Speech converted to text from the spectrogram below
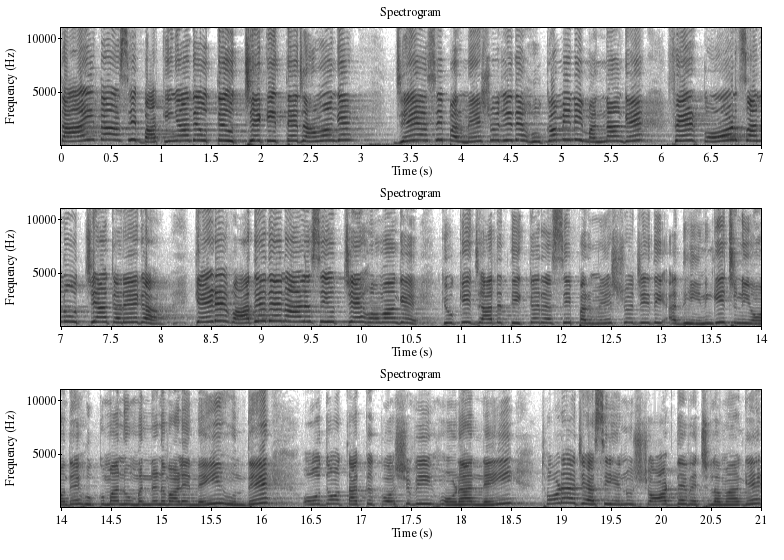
ਤਾਂ ਹੀ ਤਾਂ ਅਸੀਂ ਬਾਕੀਆਂ ਦੇ ਉੱਤੇ ਉੱਚੇ ਕੀਤੇ ਜਾਵਾਂਗੇ। ਜੇ ਅਸੀਂ ਪਰਮੇਸ਼ਵਰ ਜੀ ਦੇ ਹੁਕਮ ਹੀ ਨਹੀਂ ਮੰਨਾਂਗੇ, ਫਿਰ ਕੌਣ ਸਾਨੂੰ ਉੱਚਿਆਂ ਕਰੇਗਾ? ਕਿਹੜੇ ਵਾਅਦੇ ਦੇ ਨਾਲ ਅਸੀਂ ਉੱਚੇ ਹੋਵਾਂਗੇ? ਕਿਉਂਕਿ ਜਦ ਤੀਕਰ ਅਸੀਂ ਪਰਮੇਸ਼ਵਰ ਜੀ ਦੀ ਅਧੀਨਗੀ ਚ ਨਹੀਂ ਆਉਂਦੇ, ਹੁਕਮਾਂ ਨੂੰ ਮੰਨਣ ਵਾਲੇ ਨਹੀਂ ਹੁੰਦੇ, ਉਦੋਂ ਤੱਕ ਕੁਝ ਵੀ ਹੋਣਾ ਨਹੀਂ। ਥੋੜਾ ਜਿਹਾ ਅਸੀਂ ਇਹਨੂੰ ਸ਼ਾਰਟ ਦੇ ਵਿੱਚ ਲਵਾਂਗੇ।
